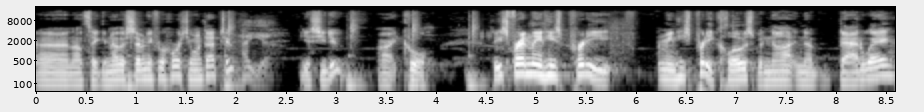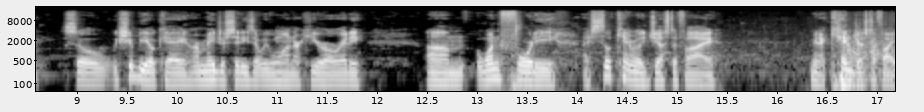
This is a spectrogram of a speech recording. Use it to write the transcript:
And I'll take another 70 for a horse. You want that too? Yes, you do. All right, cool. So he's friendly and he's pretty. I mean, he's pretty close, but not in a bad way. So we should be okay. Our major cities that we want are here already. Um, 140. I still can't really justify. I mean, I can justify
